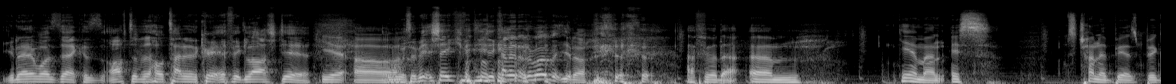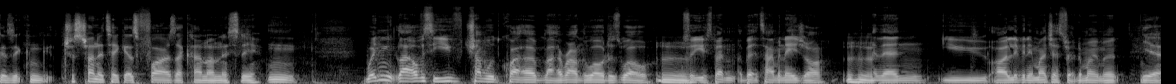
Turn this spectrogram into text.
You know everyone's there because after the whole time of the creative thing last year, yeah, oh, uh, it's a bit shaky for DJ Khaled at the moment. You know. I feel that. Um, yeah, man, it's it's trying to be as big as it can. Just trying to take it as far as I can, honestly. Mm. When like obviously you've travelled quite um, like around the world as well, Mm. so you spent a bit of time in Asia, Mm-hmm. and then you are living in Manchester at the moment, Yeah,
